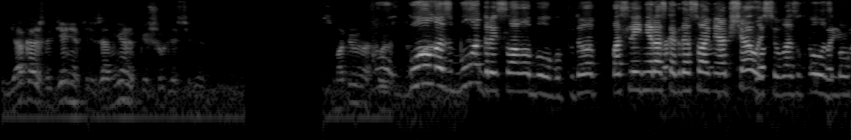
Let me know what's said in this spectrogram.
Я каждый день эти замеры пишу для себя. Смотрю на свой... Ну, голос бодрый, слава богу. Последний раз, когда с вами общалась, у вас голос был.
